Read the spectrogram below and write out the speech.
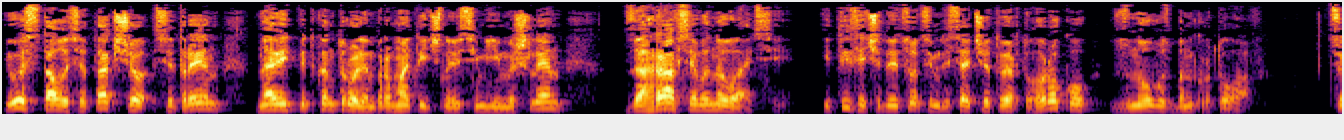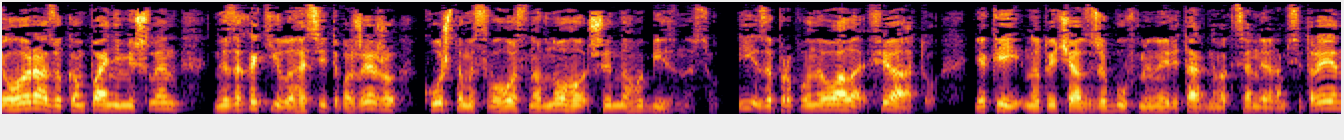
І ось сталося так, що Citroën навіть під контролем прагматичної сім'ї Мишлен загрався в інновації і 1974 року знову збанкрутував. Цього разу компанія Мішлен не захотіла гасити пожежу коштами свого основного шинного бізнесу і запропонувала Фіату, який на той час вже був міноритарним акціонером Citroën,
